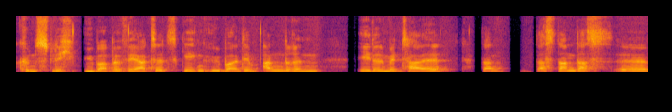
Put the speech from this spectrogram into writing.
künstlich überbewertet gegenüber dem anderen Edelmetall, dann, dass dann das äh,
